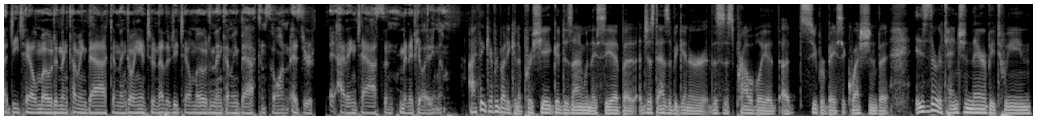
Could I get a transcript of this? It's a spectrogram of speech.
a detail mode and then coming back and then going into another detail mode and then coming back and so on as you're adding tasks and manipulating them. I think everybody can appreciate good design when they see it, but just as a beginner, this is probably a, a, super basic question. But is there a tension there between,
